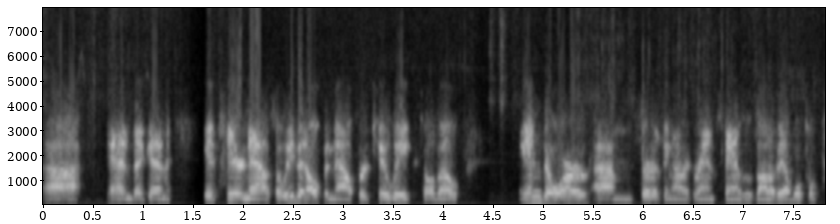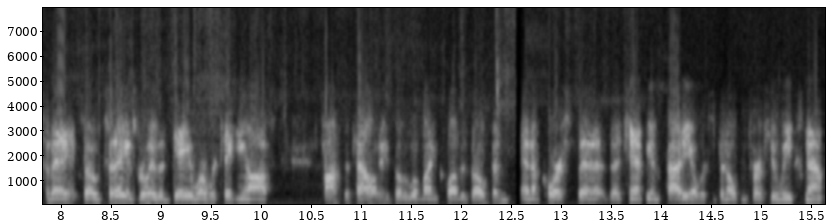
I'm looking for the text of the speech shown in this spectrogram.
uh, and again, it's here now. So we've been open now for two weeks, although indoor um, servicing on our grandstands was not available until today. So today is really the day where we're taking off hospitality. So the Woodbine Club is open, and of course the the Champions Patio, which has been open for a few weeks now.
